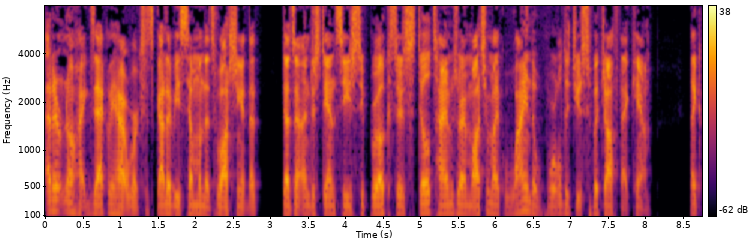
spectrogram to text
I don't know how, exactly how it works. It's got to be someone that's watching it that doesn't understand Siege super well. Because there's still times where I'm watching, I'm like, why in the world did you switch off that cam? Like,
